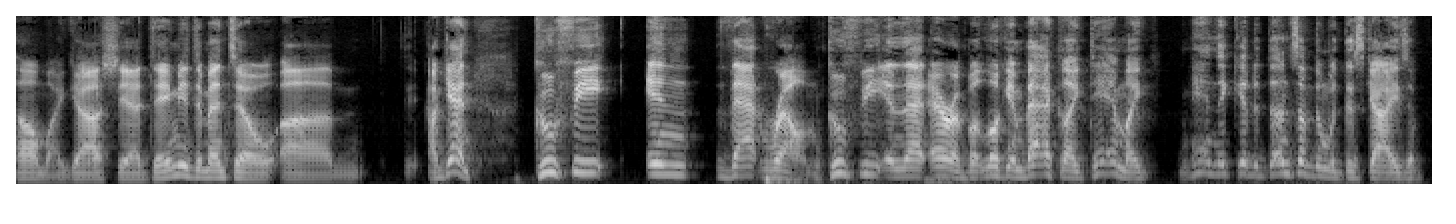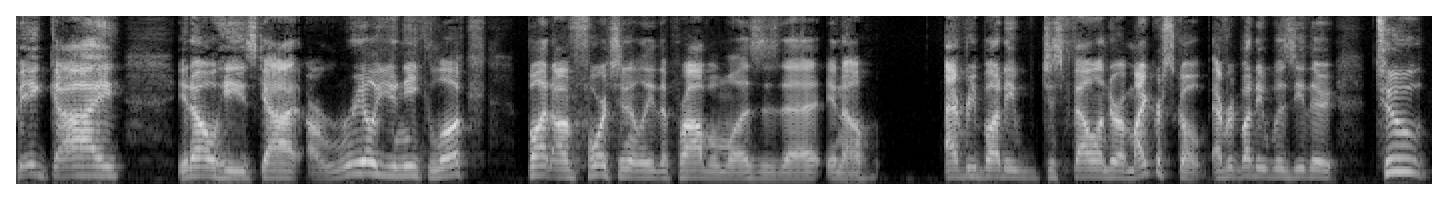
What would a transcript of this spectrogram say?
oh my gosh, yeah, Damien Demento. Um, again, goofy in that realm, goofy in that era. But looking back, like damn, like man, they could have done something with this guy. He's a big guy, you know. He's got a real unique look. But unfortunately, the problem was is that you know everybody just fell under a microscope. Everybody was either too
